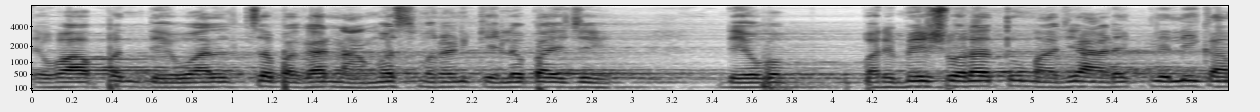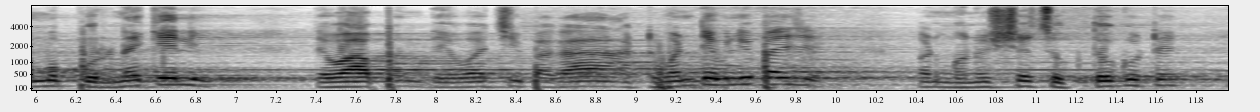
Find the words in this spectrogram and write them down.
तेव्हा आपण देवाचं बघा नामस्मरण केलं पाहिजे. देव परमेश्वरा तू माझी अडकलेली कामं पूर्ण केली. तेव्हा आपण देवाची बघा आठवण ठेवली पाहिजे. पण मनुष्य चुकतो कुठे?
